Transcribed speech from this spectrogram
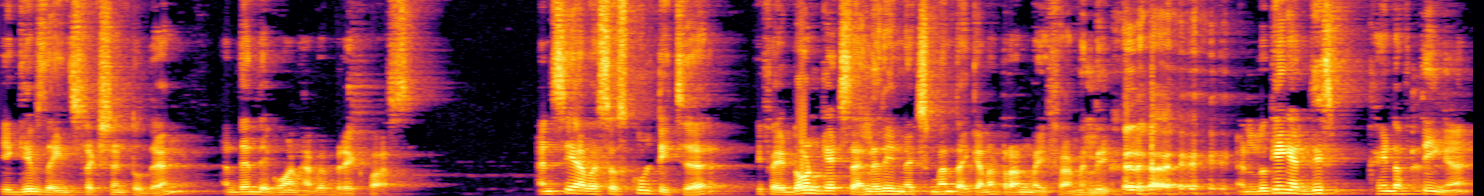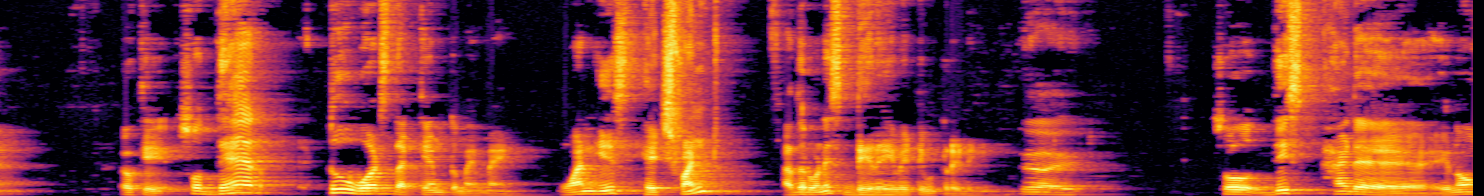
He gives the instruction to them, and then they go and have a breakfast. And see, I was a school teacher. If I don't get salary next month, I cannot run my family. and looking at this kind of thing, eh, okay, so there two words that came to my mind. One is hedge fund, other one is derivative trading. Right. So this had a you know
